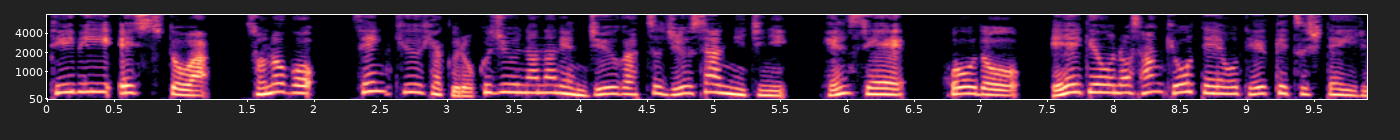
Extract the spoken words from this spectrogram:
TBS とはその後、1967年10月13日に編成、報道、営業の3協定を締結している。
